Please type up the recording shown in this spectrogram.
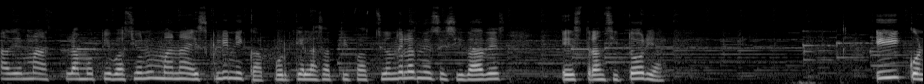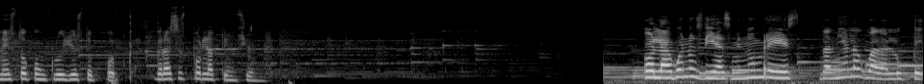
Además, la motivación humana es clínica porque la satisfacción de las necesidades es transitoria. Y con esto concluyo este podcast. Gracias por la atención. Hola, buenos días. Mi nombre es Daniela Guadalupe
